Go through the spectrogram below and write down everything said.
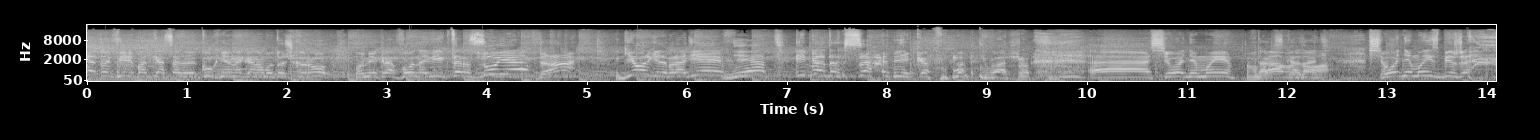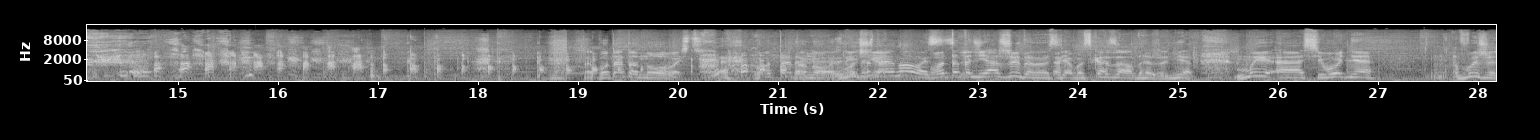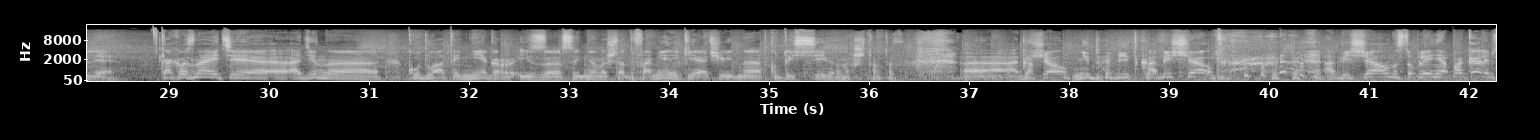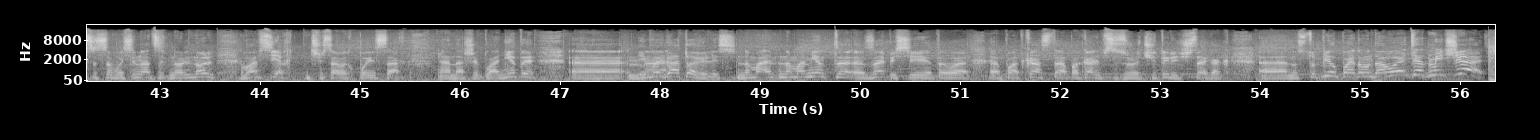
привет! В эфире подкаст «Адовая кухня» на kanobu.ru. У микрофона Виктор Зуев. Да! Георгий Добродеев. Нет! И Петр Сальников, мать вашу. А, сегодня мы, В так говно. сказать, сегодня мы избежали... Вот это новость. Вот это новость. Личная новость. Вот это неожиданность, я бы сказал даже. Нет, мы э, сегодня выжили. Как вы знаете, э, один э, кудлатый негр из э, Соединенных Штатов Америки, очевидно, откуда из северных штатов, обещал... Недобитка. Обещал, обещал наступление апокалипсиса в 18.00 во всех часовых поясах нашей планеты. И мы готовились. на, мо- на момент записи этого подкаста апокалипсис уже 4 часа как наступил, поэтому давайте отмечать!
